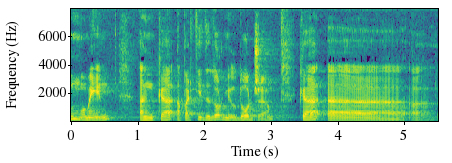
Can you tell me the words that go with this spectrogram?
un moment en què a partir de 2012 que eh, eh,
